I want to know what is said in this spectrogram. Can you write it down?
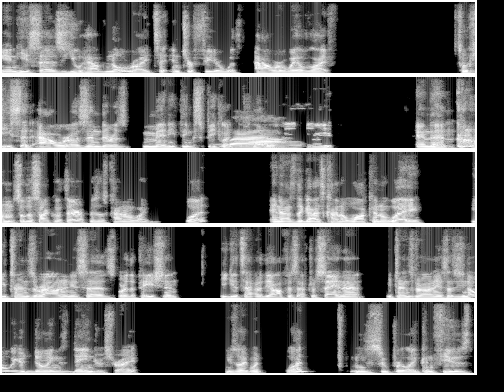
And he says, You have no right to interfere with our way of life. So he said our as in there's many things speak like wow. plural, right? And then so the psychotherapist is kind of like, what? And as the guy's kind of walking away, he turns around and he says, or the patient, he gets out of the office after saying that. He turns around and he says, you know what you're doing is dangerous, right? He's like, what? What? And he's super like confused.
